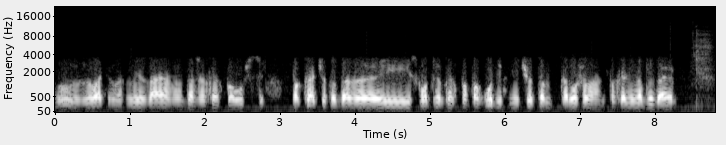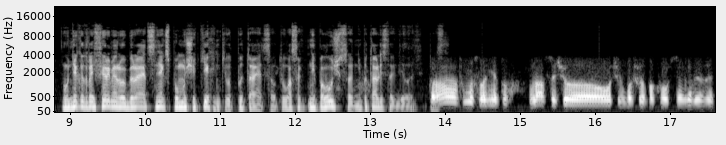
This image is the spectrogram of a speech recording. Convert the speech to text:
ну, желательно, не знаю даже как получится. пока что-то даже и смотрим, как по погоде, ничего там хорошего пока не наблюдаем. Ну, некоторые фермеры убирают снег с помощью техники, вот пытаются. Вот у вас не получится? Не пытались так делать? Да, смысла нету. Нас еще очень большой покров снега лежит.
